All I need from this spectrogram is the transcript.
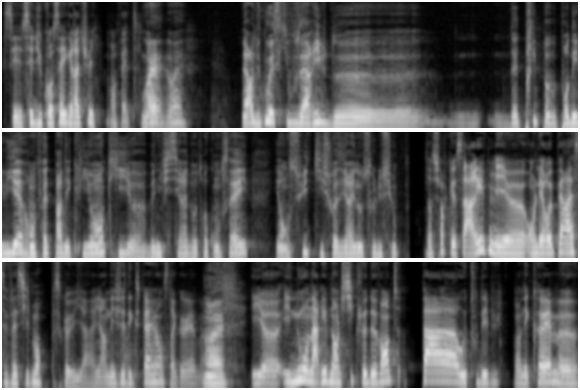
C'est du conseil gratuit, en fait. Ouais, ouais. Mais alors, du coup, est-ce qu'il vous arrive de d'être pris pour des lièvres, en fait, par des clients qui euh, bénéficieraient de votre conseil et ensuite qui choisiraient une autre solution? Bien sûr que ça arrive, mais euh, on les repère assez facilement parce qu'il y a, y a, un effet d'expérience hein, quand même. Ouais. Et, euh, et, nous, on arrive dans le cycle de vente pas au tout début. On est quand même, il euh,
